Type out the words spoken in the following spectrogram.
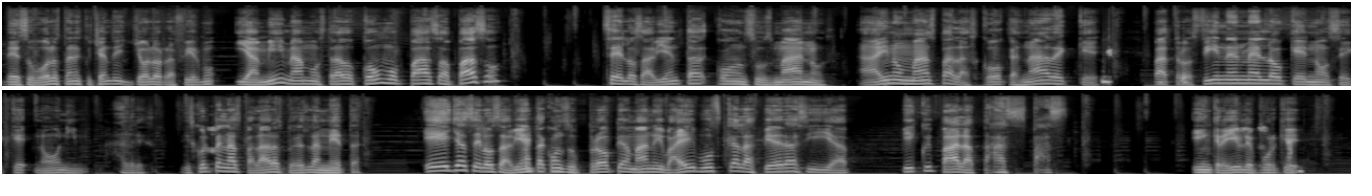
De su voz lo están escuchando y yo lo reafirmo. Y a mí me ha mostrado cómo paso a paso se los avienta con sus manos. Ahí nomás para las cocas. Nada de que patrocínenme que no sé qué. No, ni madres. Disculpen las palabras, pero es la neta. Ella se los avienta con su propia mano y va y busca las piedras y a pico y pala, paz, paz. Increíble porque,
